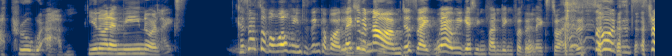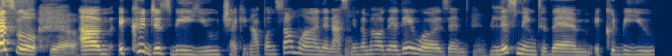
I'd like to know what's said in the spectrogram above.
a program you know what i mean Mm. or like because Yeah. that's overwhelming to think about like even now i'm just like where are we getting funding for the Yeah. next one it's so it's stressful Yeah. um it could just be you checking up on someone and asking them how their day was and Mm. listening to them it could be you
